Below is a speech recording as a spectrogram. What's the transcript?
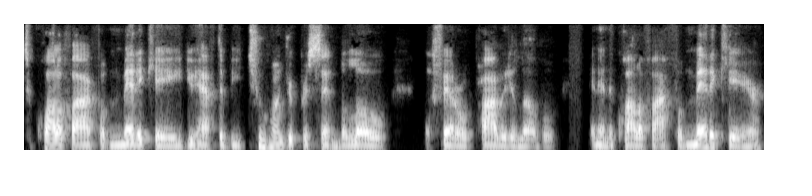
to qualify for Medicaid, you have to be 200% below the federal poverty level. And then to qualify for Medicare,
